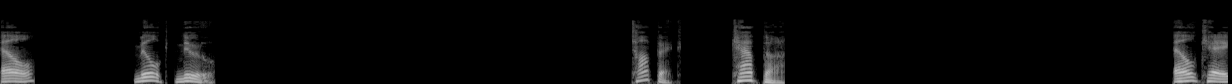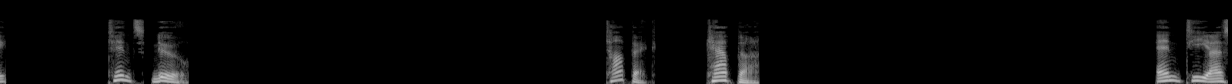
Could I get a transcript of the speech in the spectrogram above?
L. Milk nu. Topic. Kappa. LK Tints new Topic. Kappa. NTS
